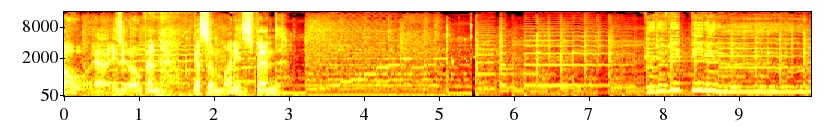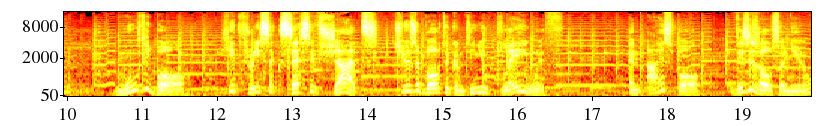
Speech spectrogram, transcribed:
Oh, uh, is it open? Got some money to spend. Multi-ball. Hit three successive shots. Choose a ball to continue playing with. And ice ball. This is also new.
